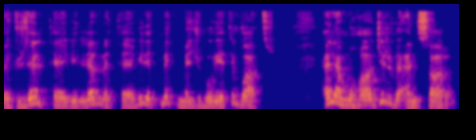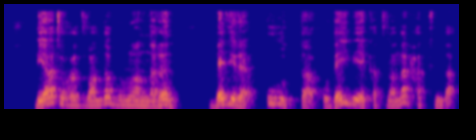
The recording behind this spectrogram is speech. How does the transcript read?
ve güzel tevillerle tevil etmek mecburiyeti vardır. Hele muhacir ve ensarın, biat-ı rıdvanda bulunanların, Bedir'e, Uhud'da, Hudeybiye katılanlar hakkında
